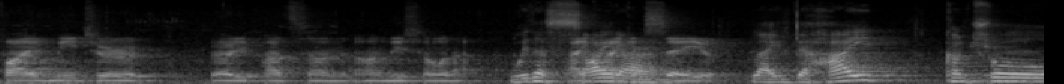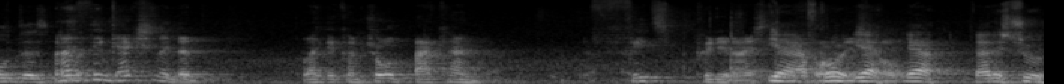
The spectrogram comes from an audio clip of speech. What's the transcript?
five meter birdie putts on, on this hole. I, With a I sidearm, can say you. like the height control. The, But I think actually that like a controlled backhand fits pretty nicely. Yeah, of course. Yeah, hole. yeah, that is true.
